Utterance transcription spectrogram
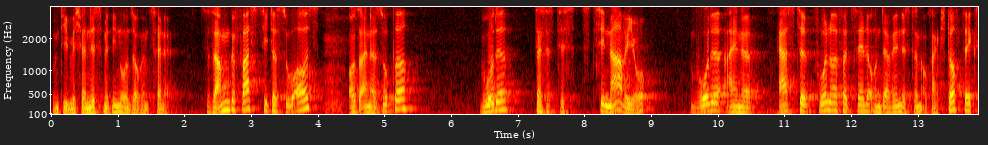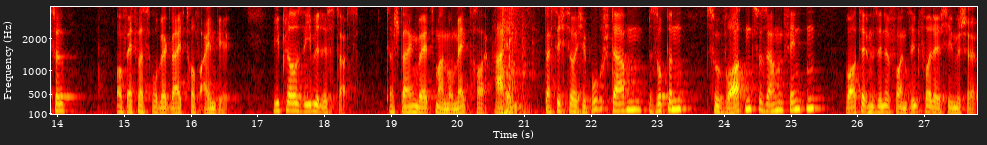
und die Mechanismen in unseren Zellen. Zusammengefasst sieht das so aus, aus einer Suppe wurde, das ist das Szenario, wurde eine erste Vorläuferzelle und darin ist dann auch ein Stoffwechsel auf etwas, wo wir gleich drauf eingehen. Wie plausibel ist das? Da steigen wir jetzt mal einen Moment ein, dass sich solche Buchstabensuppen zu Worten zusammenfinden, Worte im Sinne von sinnvolle chemische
